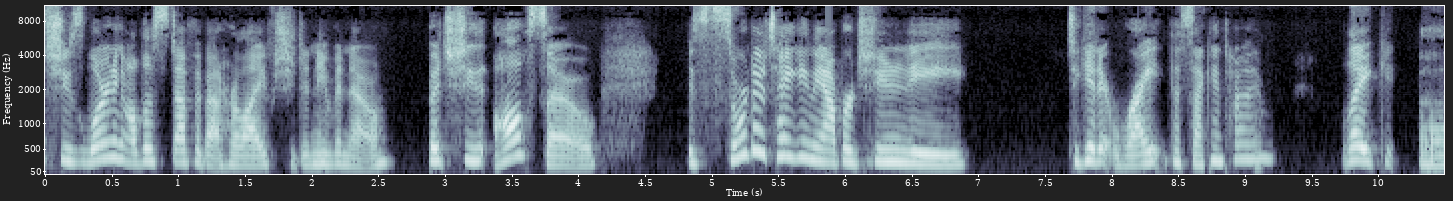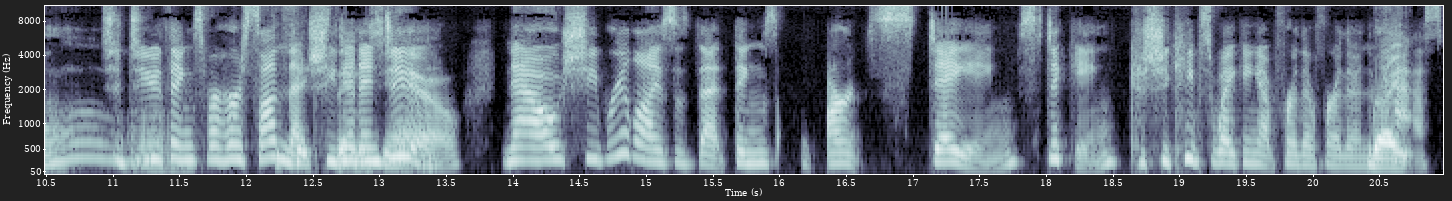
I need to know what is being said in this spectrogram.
she's learning all this stuff about her life she didn't even know but she also is sort of taking the opportunity to get it right the second time. Like Oh, to do things for her son that she things, didn't yeah. do. Now she realizes that things aren't staying, sticking, because she keeps waking up further, further in the Right. past.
